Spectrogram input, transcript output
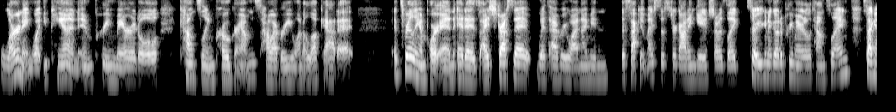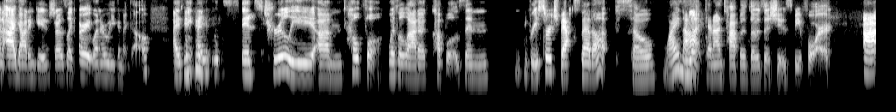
learning what you can in premarital counseling programs, however you want to look at it it's really important. It is. I stress it with everyone. I mean, the second my sister got engaged, I was like, "So you're going to go to premarital counseling?" Second I got engaged, I was like, "All right, when are we going to go?" I think it's it's truly um, helpful with a lot of couples, and research backs that up. So why not yeah. get on top of those issues before? I,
